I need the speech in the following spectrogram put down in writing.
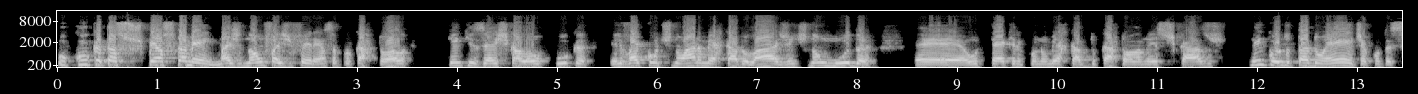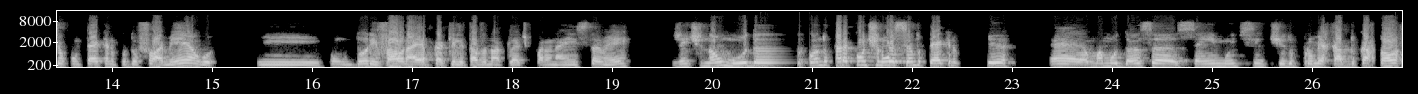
O Cuca está suspenso também, mas não faz diferença para o Cartola. Quem quiser escalar o Cuca, ele vai continuar no mercado lá. A gente não muda é, o técnico no mercado do Cartola nesses casos. Nem quando está doente, aconteceu com o técnico do Flamengo e com o Dorival na época que ele estava no Atlético Paranaense também. A gente não muda quando o cara continua sendo técnico, porque é uma mudança sem muito sentido para o mercado do Cartola,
